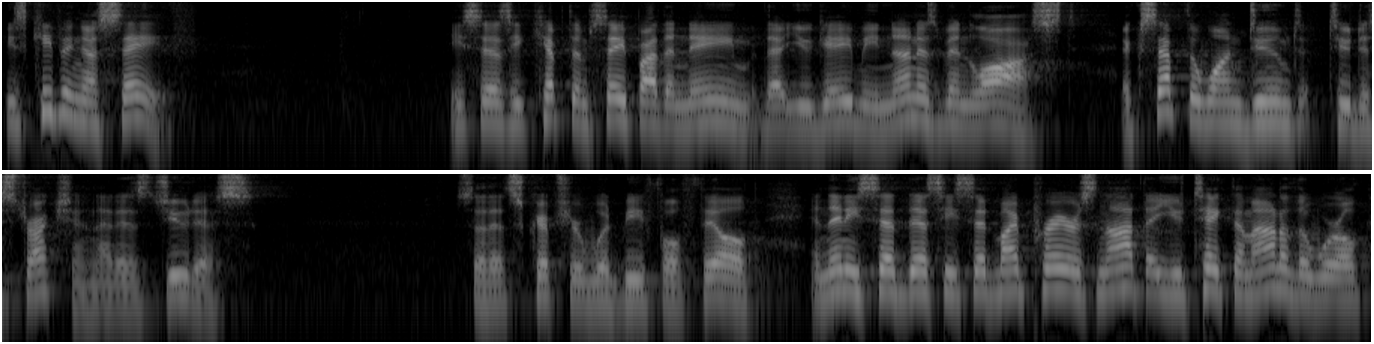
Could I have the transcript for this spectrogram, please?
He's keeping us safe. He says, He kept them safe by the name that you gave me. None has been lost except the one doomed to destruction, that is Judas, so that Scripture would be fulfilled. And then he said this He said, My prayer is not that you take them out of the world,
